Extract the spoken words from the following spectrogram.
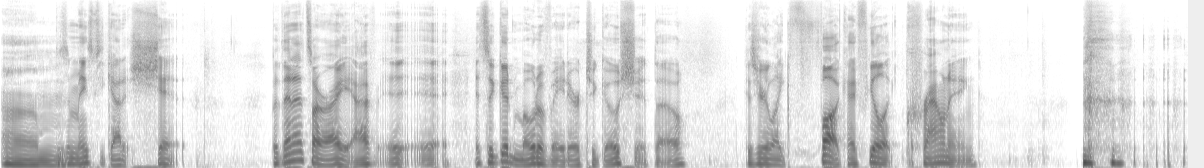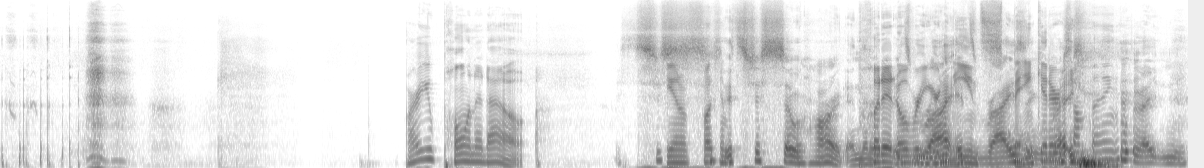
Um, Because it makes you got it shit. But then it's all right. I've, it, it, it's a good motivator to go shit though, because you're like, fuck, I feel it crowning. Why are you pulling it out? it's just, you know, fucking it's just so hard. And then Put it it's over your ri- knee and spank it or right- something? right in,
